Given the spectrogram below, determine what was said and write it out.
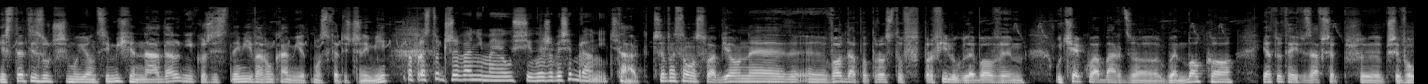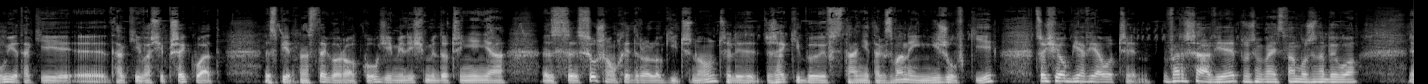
niestety z utrzymującymi się nadal niekorzystnymi warunkami atmosferycznymi. Po prostu drzewa nie mają siły, żeby się bronić. Tak, drzewa są osłabione, y, woda po prostu w profilu glebowym uciekła bardzo głęboko. Ja tutaj zawsze przy, przywołuję taki, y, taki właśnie przykład z 15 roku, gdzie mieliśmy do czynienia z suszą hydrologiczną, czyli rzeki były w stanie tak zwanej niżówki, co się objawiało czym? W Warszawie, proszę Państwa, można było y,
